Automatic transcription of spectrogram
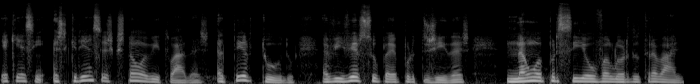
é que é assim, as crianças que estão habituadas a ter tudo, a viver super protegidas, não apreciam o valor do trabalho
